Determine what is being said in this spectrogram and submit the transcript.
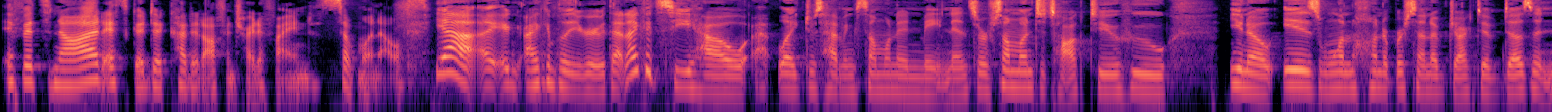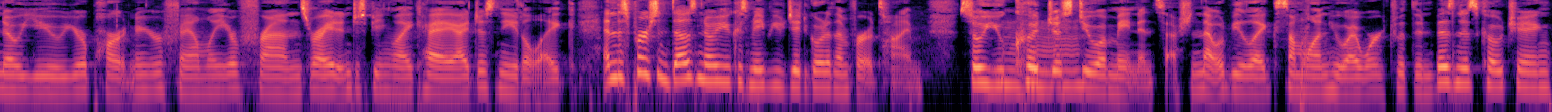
If it's not, it's good to cut it off and try to find someone else. Yeah, I, I completely agree with that. And I could see how like just having someone in maintenance or someone to talk to who you know, is 100% objective, doesn't know you, your partner, your family, your friends, right? And just being like, hey, I just need a like, and this person does know you because maybe you did go to them for a time. So you mm-hmm. could just mm-hmm. do a maintenance session. That would be like someone who I worked with in business coaching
